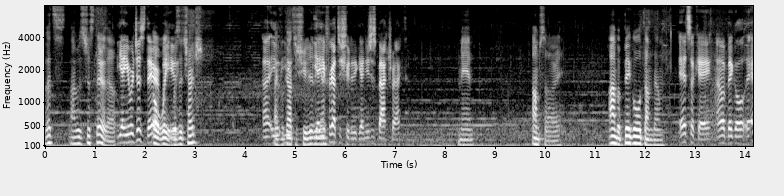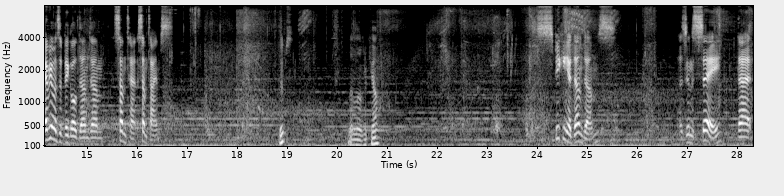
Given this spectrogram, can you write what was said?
That's. I was just there though. Yeah, you were just there. oh wait, you, was it charged? Uh, you, I forgot you- to shoot it Yeah, you forgot to shoot it again. You just backtracked. Man, I'm sorry. I'm a big old dum dum. It's okay. I'm a big old. Everyone's a big old dum dum. Sometimes. Sometimes. Oops. A Little overkill. Speaking of dum dums, I was gonna say that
